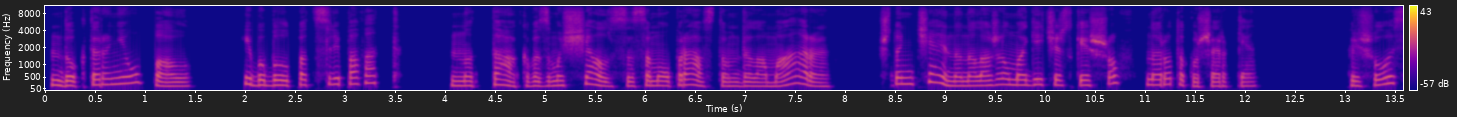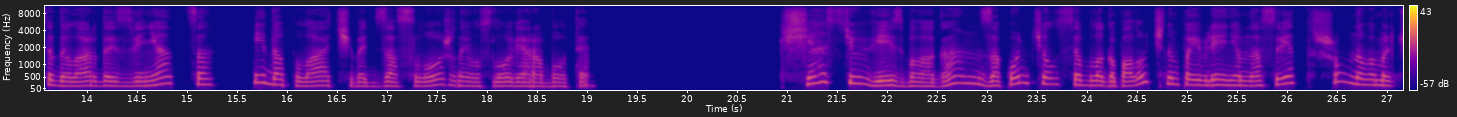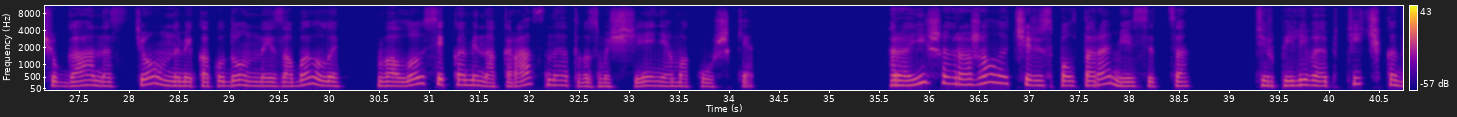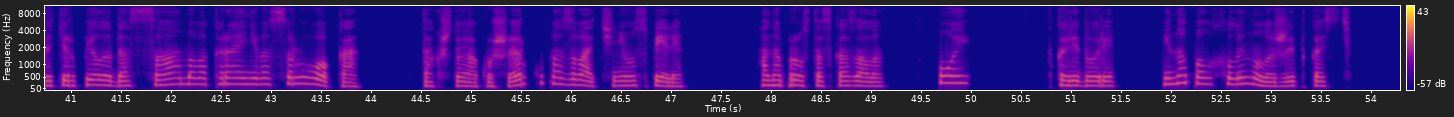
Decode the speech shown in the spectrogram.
Доктор не упал, ибо был подслеповат но так возмущался самоуправством Деламара, что нечаянно наложил магический шов на рот акушерки. Пришлось Аделардо извиняться и доплачивать за сложные условия работы. К счастью, весь балаган закончился благополучным появлением на свет шумного мальчугана с темными, как у Донны Изабеллы, волосиками на красной от возмущения макушке. Раиша рожала через полтора месяца. Терпеливая птичка дотерпела до самого крайнего срока, так что и акушерку позвать не успели. Она просто сказала «Ой» в коридоре, и на пол хлынула жидкость.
